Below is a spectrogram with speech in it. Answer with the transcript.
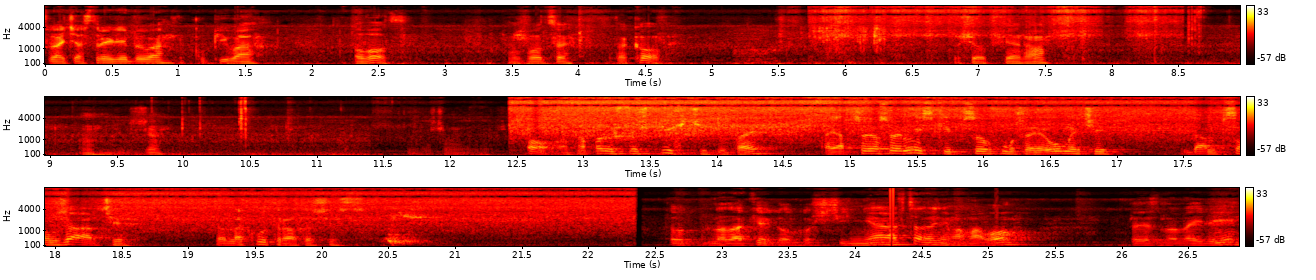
Słuchajcie, Australia była, kupiła owoce. Owoce takowe. To się otwiera. O, widzicie? Zobaczymy. O, a kapelusz coś pichci tutaj. A ja przyniosłem miski psów, muszę je umyć i dam psom żarcie. To dla kutra też jest. To dla takiego gościnnie, ale wcale nie ma mało. To jest dla Lady,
